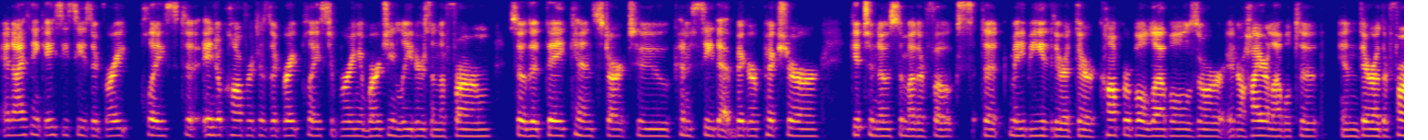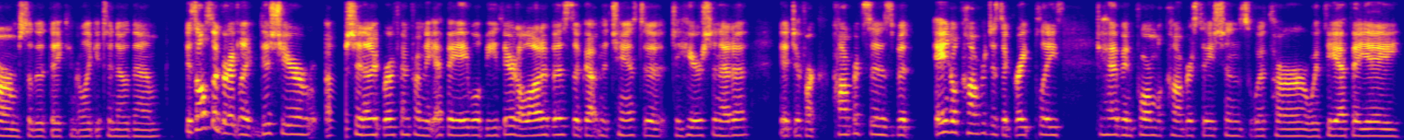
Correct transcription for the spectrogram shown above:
And I think ACC is a great place to, annual conference is a great place to bring emerging leaders in the firm so that they can start to kind of see that bigger picture, get to know some other folks that maybe either at their comparable levels or at a higher level to in their other firms so that they can really get to know them. It's also great, like this year, uh, Shannetta Griffin from the FAA will be there. And a lot of us have gotten the chance to, to hear Shannetta at different conferences, but annual conference is a great place to have informal conversations with her, with the FAA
